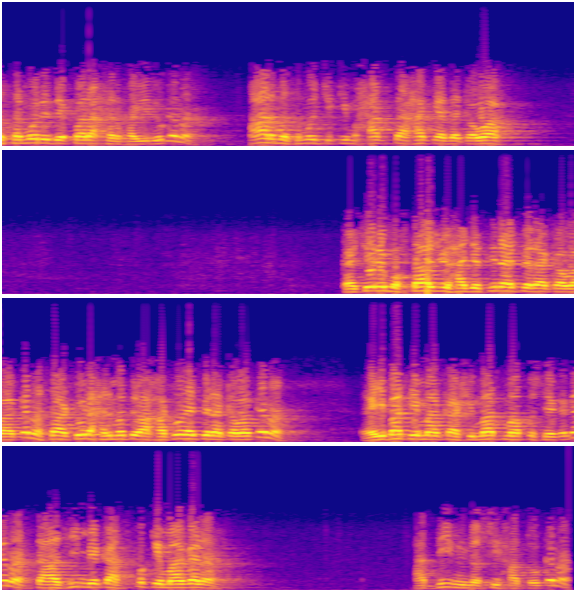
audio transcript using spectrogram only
مسلمون دے پر آخر خیدو کنا آر مسلمون چکیم حق تا حق ادا کوا کچر مختاج وی حاجتینا پیرا کوا کنا سا طول حرمت و آخطولا پیرا کوا کنا غیبت ما کاشمات ما پسے کنا تعظیم میں کاسپک ما گنا الدین نصیحتو کنا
